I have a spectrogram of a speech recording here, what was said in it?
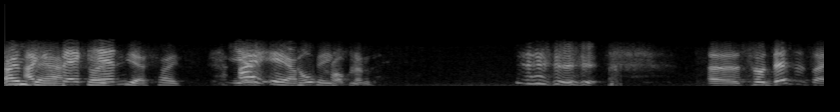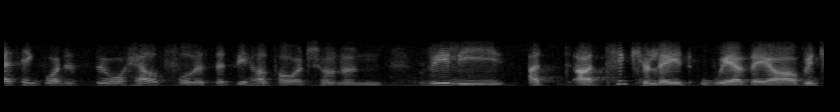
I'm back. back so, yes, I. Yes, I am. No problem. Uh, so this is, I think, what is so helpful is that we help our children really art- articulate where they are, which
